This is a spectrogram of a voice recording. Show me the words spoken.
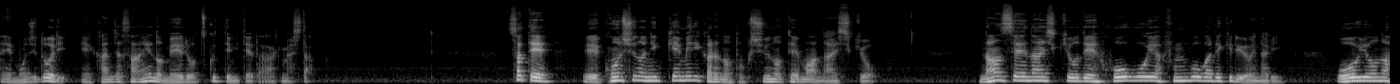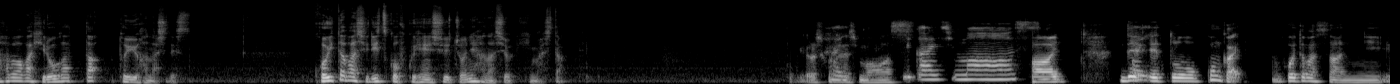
文字通り、えー、患者さんへのメールを作ってみていただきましたさて、えー、今週の日経メディカルの特集のテーマは内視鏡軟性内視鏡で縫合や吻合ができるようになり応用の幅が広がったという話です小板橋律子副編集長に話を聞きました。よろしくお願いします。はい、お願いします。はい。で、はい、えっと、今回、小板橋さんに、え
